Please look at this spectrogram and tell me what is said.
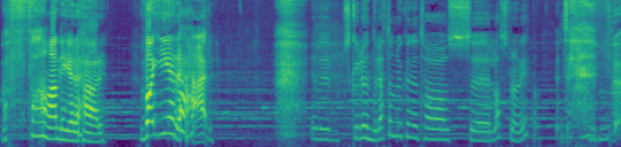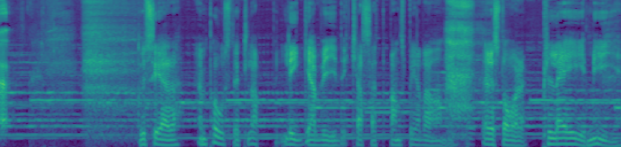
Vad fan är det här? Vad är det här? Ja, det skulle underlätta om du kunde ta oss eh, loss från repen. Du ser en post-it-lapp ligga vid kassettbandspelaren där det står Play Me.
